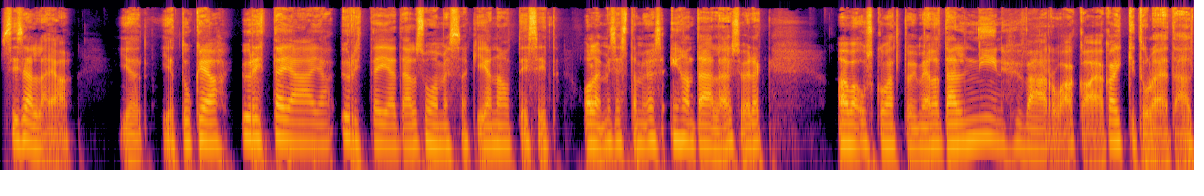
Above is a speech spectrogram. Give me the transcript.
sisällä ja, ja, ja tukea yrittäjää ja yrittäjiä täällä Suomessakin ja nauttia siitä olemisesta myös ihan täällä ja syödä aivan uskomattomia. Meillä on täällä niin hyvää ruokaa ja kaikki tulee täältä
